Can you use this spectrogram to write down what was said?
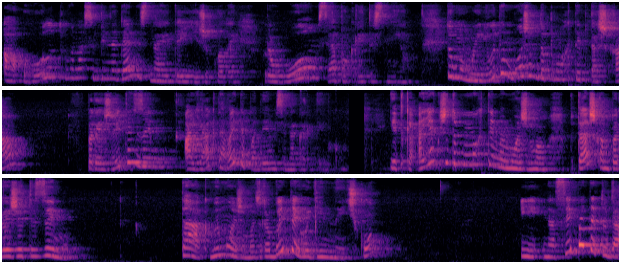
А голод вона собі ніде не знайде їжу, коли кругом все покрито снігом. Тому ми, люди, можемо допомогти пташкам пережити зиму. А як? Давайте подивимося на картинку. Дітка, а як же допомогти ми можемо пташкам пережити зиму? Так, ми можемо зробити годівничку і насипати туди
